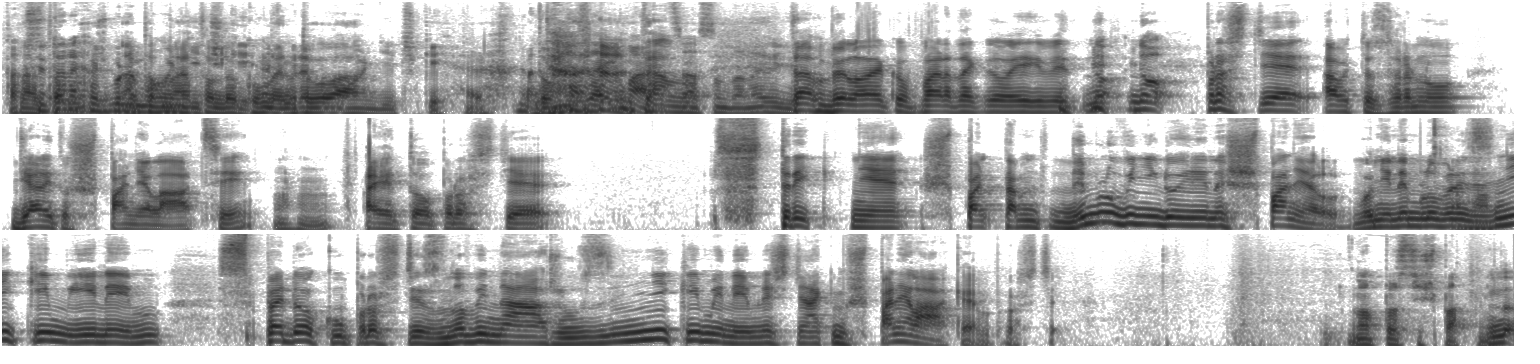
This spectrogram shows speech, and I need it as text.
Tak na si to nechaš, na budeme tom, na tom dokumentu. A. To mě zajímá, tam, já jsem to neviděl. tam bylo jako pár takových věcí. No, no, prostě, aby to zhrnu, dělali to Španěláci Mhm. a je to prostě striktně, špa... tam nemluví nikdo jiný než Španěl. Oni nemluvili Aha. s nikým jiným z pedoku, prostě z novinářů, s nikým jiným než s nějakým Španělákem prostě. No prostě špatný. No,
